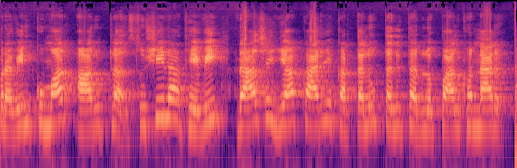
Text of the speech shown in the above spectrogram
ప్రవీణ్ కుమార్ ఆరుట్ల సుశీలాదేవి రాజయ్య కార్యకర్తలు తదితరులు పాల్గొన్నారు.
